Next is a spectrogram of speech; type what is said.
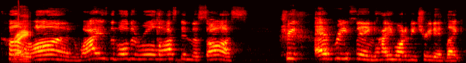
Come Right. on. Why is the golden rule lost in the sauce? Treat everything how you want to be treated. Like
